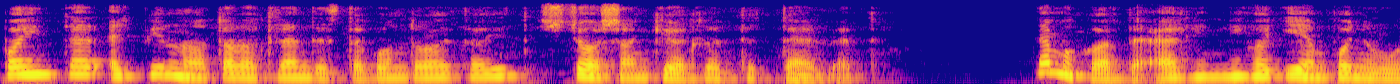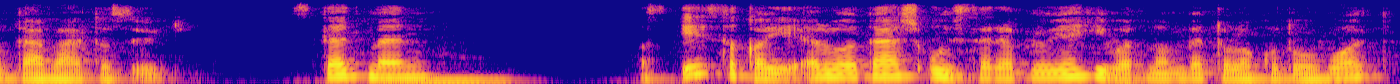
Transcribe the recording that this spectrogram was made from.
Painter egy pillanat alatt rendezte gondolatait, és gyorsan kiötlött egy tervet. Nem akarta elhinni, hogy ilyen bonyolultá vált az ügy. Stedman az éjszakai előadás új szereplője hivatlan betolakodó volt,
